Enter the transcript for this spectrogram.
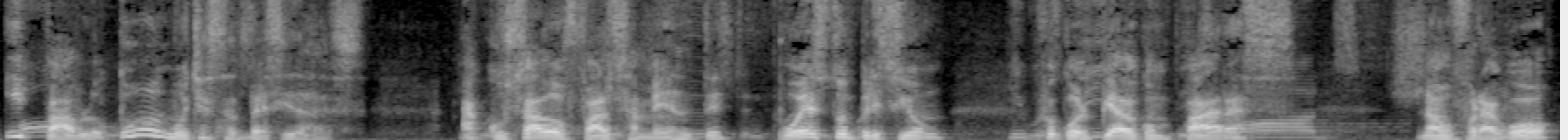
Y Pablo tuvo muchas adversidades. Acusado falsamente, puesto en prisión, fue golpeado con paras, naufragó,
